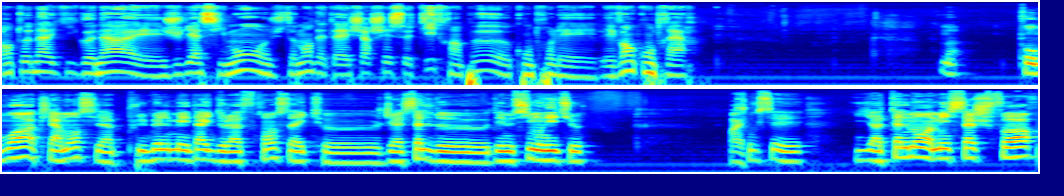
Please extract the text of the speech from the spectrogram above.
Antona Kigona et Julia Simon justement d'être allé chercher ce titre un peu contre les, vents contraires? Bah, Pour moi, clairement, c'est la plus belle médaille de la France avec, je dirais, celle de, Simon Détieux. Je trouve que c'est il y a tellement un message fort.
